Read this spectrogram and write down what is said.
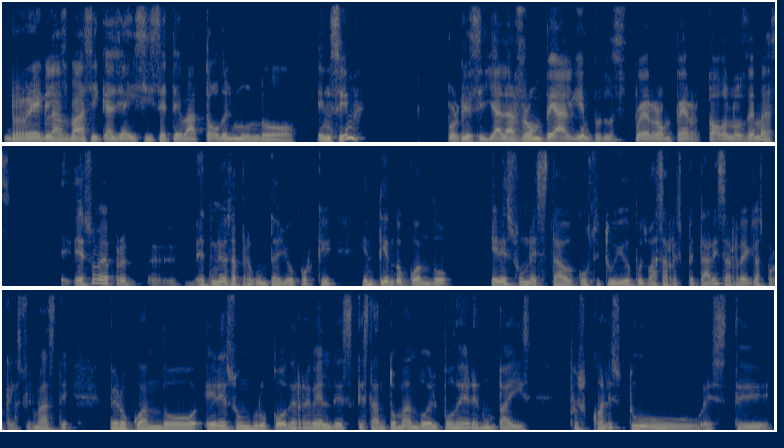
reglas básicas y ahí sí se te va todo el mundo encima. Porque si ya las rompe alguien, pues las puede romper todos los demás. E, eso me ha eh, he tenido esa pregunta yo porque entiendo cuando eres un estado constituido, pues vas a respetar esas reglas porque las firmaste, pero cuando eres un grupo de rebeldes que están tomando el poder en un país, pues ¿cuál es tu este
